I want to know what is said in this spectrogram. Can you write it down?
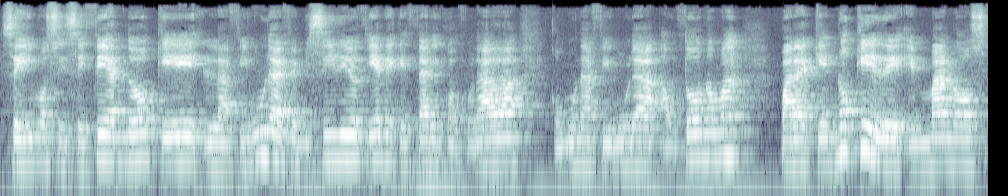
seguimos insistiendo que la figura de femicidio tiene que estar incorporada como una figura autónoma para que no quede en manos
